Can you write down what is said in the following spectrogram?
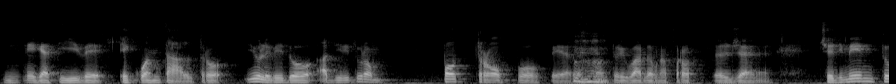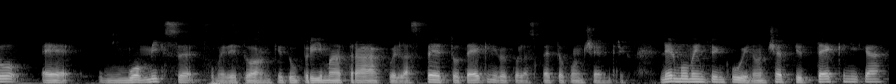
negative e quant'altro. Io le vedo addirittura un po' troppo per uh-huh. quanto riguarda un approccio del genere. Cedimento è un buon mix, come hai detto anche tu prima, tra quell'aspetto tecnico e quell'aspetto concentrico. Nel momento in cui non c'è più tecnica,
